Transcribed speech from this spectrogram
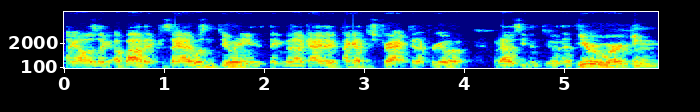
Like I was like about it because like, I wasn't doing anything, but like I, I got distracted. I forget what, what I was even doing that. You were working.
